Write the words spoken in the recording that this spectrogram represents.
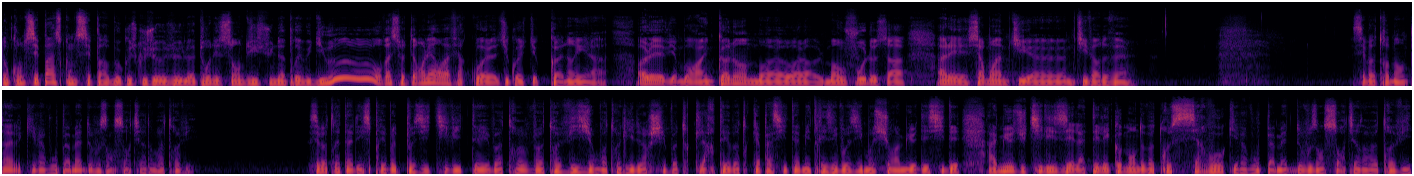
Donc on ne sait pas ce qu'on ne sait pas. Qu'est-ce que je, la tournée 110 une après-midi? On va sauter en l'air, on va faire quoi C'est quoi cette connerie là? Allez, viens boire un canon, voilà, je m'en fous de ça. Allez, serre-moi un petit, euh, un petit verre de vin c'est votre mental qui va vous permettre de vous en sortir dans votre vie. C'est votre état d'esprit, votre positivité, votre, votre vision, votre leadership, votre clarté, votre capacité à maîtriser vos émotions, à mieux décider, à mieux utiliser la télécommande de votre cerveau qui va vous permettre de vous en sortir dans votre vie.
